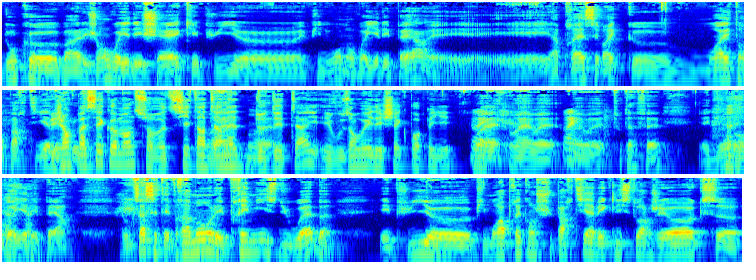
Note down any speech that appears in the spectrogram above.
Donc euh, bah, les gens envoyaient des chèques et puis euh, et puis nous on envoyait les paires et, après c'est vrai que moi étant parti les gens passaient commande sur votre site internet de détail et vous envoyez des chèques pour payer. Ouais. Ouais ouais ouais, ouais, tout à fait. Et nous on envoyait les paires. Donc ça c'était vraiment les prémices du web. Et puis, euh, puis moi après quand je suis parti avec l'histoire Geox, euh,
